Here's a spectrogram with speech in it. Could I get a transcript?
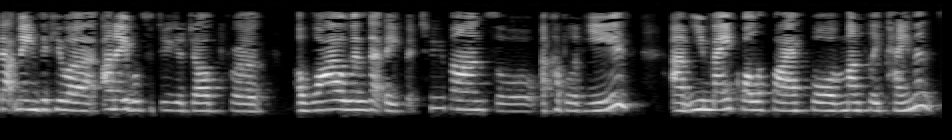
that means if you are unable to do your job for a while, whether that be for two months or a couple of years, um, you may qualify for monthly payments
